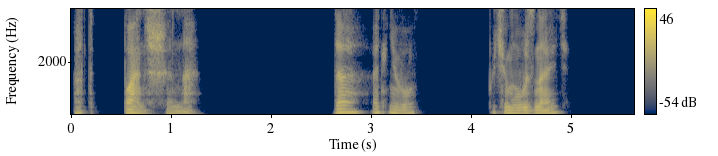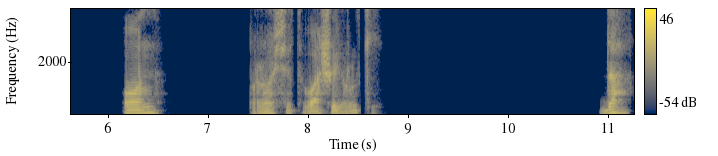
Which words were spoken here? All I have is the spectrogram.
от Паншина. Да, от него. Почему вы знаете? Он просит вашей руки. Да,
